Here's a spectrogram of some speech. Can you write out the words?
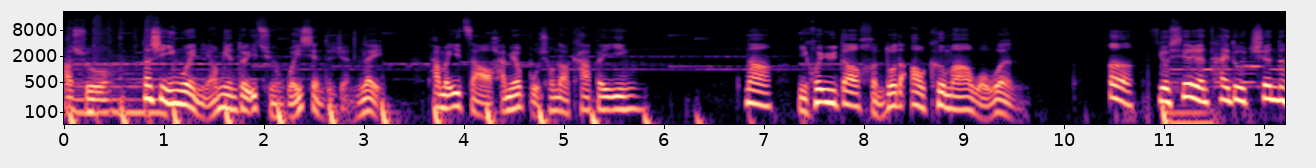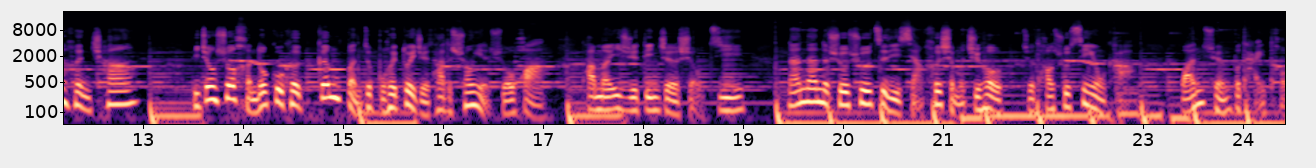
他说：“那是因为你要面对一群危险的人类。”他们一早还没有补充到咖啡因。那你会遇到很多的奥客吗？我问。嗯，有些人态度真的很差。李忠说，很多顾客根本就不会对着他的双眼说话，他们一直盯着手机，喃喃地说出自己想喝什么之后，就掏出信用卡，完全不抬头。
